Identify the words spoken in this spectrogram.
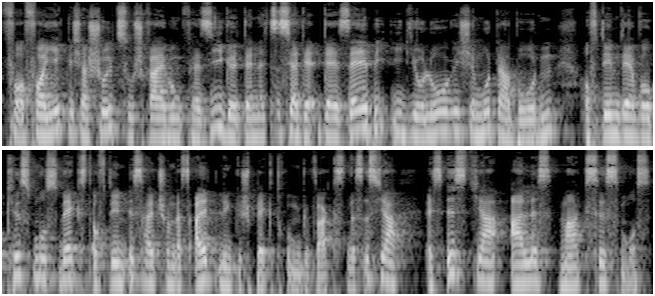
vor, vor jeglicher Schuldzuschreibung versiegelt, denn es ist ja der, derselbe ideologische Mutterboden, auf dem der Vokismus wächst, auf dem ist halt schon das altlinke Spektrum gewachsen. Das ist ja, es ist ja alles Marxismus.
